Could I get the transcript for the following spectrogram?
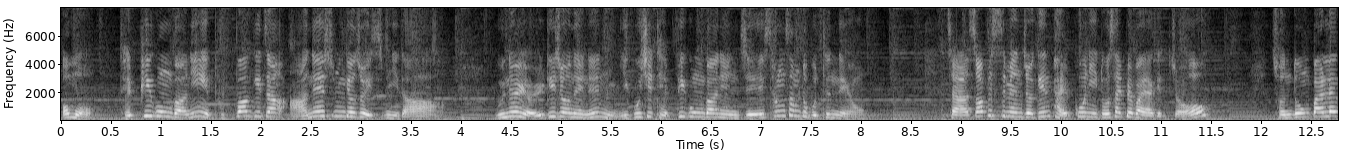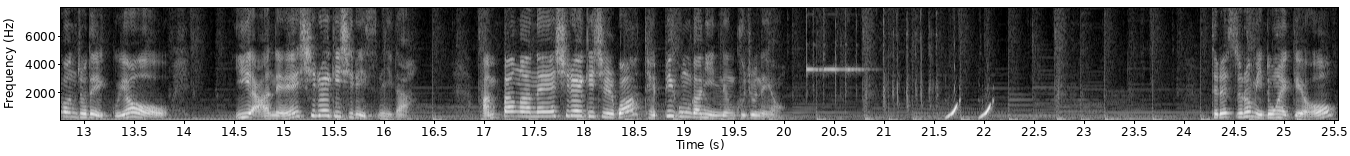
어머 대피 공간이 붙박이장 안에 숨겨져 있습니다. 문을 열기 전에는 이곳이 대피 공간인지 상상도 못했네요. 자 서비스 면적인 발코니도 살펴봐야겠죠. 전동 빨래 건조대 있고요. 이 안에 실외기실이 있습니다. 안방 안에 실외기실과 대피 공간이 있는 구조네요. 드레스룸 이동할게요.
